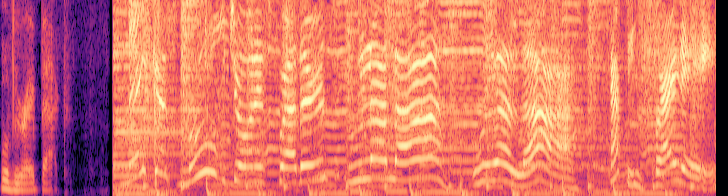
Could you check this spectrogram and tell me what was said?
We'll be right back. Make us move, Jonas Brothers. Ooh la la. Ooh la la. Happy Friday.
